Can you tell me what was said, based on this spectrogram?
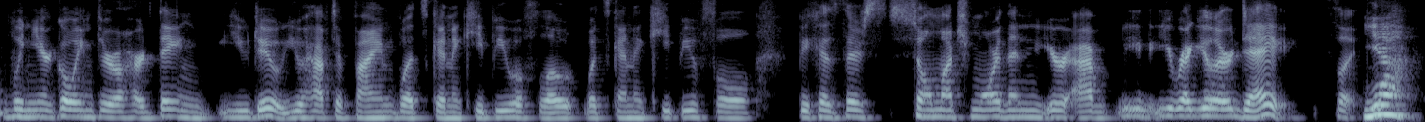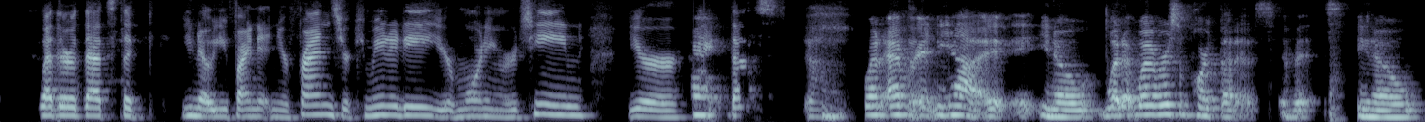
when you're going through a hard thing, you do. You have to find what's going to keep you afloat, what's going to keep you full, because there's so much more than your your regular day. It's like yeah, whether that's the you know you find it in your friends, your community, your morning routine, your right. that's ugh. whatever. Yeah, it, it, you know whatever support that is. If it's you know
